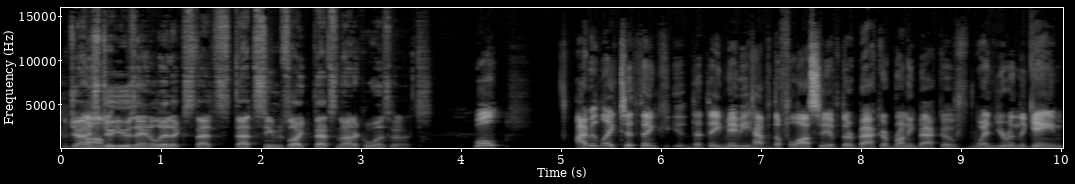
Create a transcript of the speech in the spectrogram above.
the Giants um, do use analytics. That's that seems like that's not a coincidence. Well, I would like to think that they maybe have the philosophy of their backup running back of when you're in the game,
